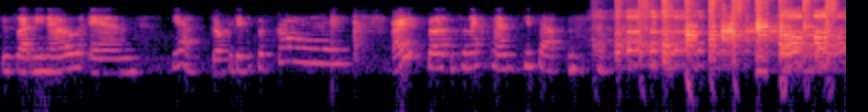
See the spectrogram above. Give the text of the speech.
just let me know. And yeah, don't forget to subscribe. All right, so until next time, peace out.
